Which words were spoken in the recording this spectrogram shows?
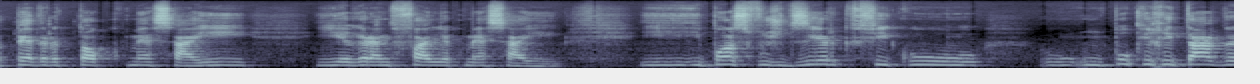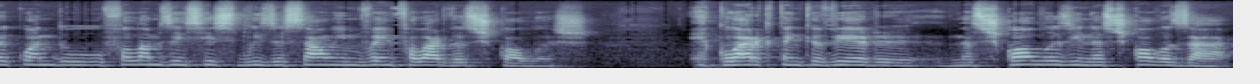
a pedra de toque começa aí e a grande falha começa aí. E, e posso-vos dizer que fico um pouco irritada quando falamos em sensibilização e me vêm falar das escolas. É claro que tem que haver nas escolas e nas escolas há,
